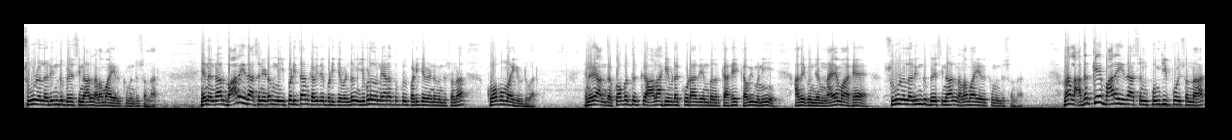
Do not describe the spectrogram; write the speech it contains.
சூழல் அறிந்து பேசினால் நலமாயிருக்கும் என்று சொன்னார். ஏனென்றால் பாரதிதாசனிடம் நீ இப்படித்தான் கவிதை படிக்க வேண்டும் இவ்வளவு நேரத்துக்குள் படிக்க வேண்டும் என்று சொன்னால் கோபமாகி விடுவார். எனவே அந்த கோபத்துக்கு ஆளாகிவிடக்கூடாது என்பதற்காக கவிமணி அதை கொஞ்சம் நயமாக சூழல் அறிந்து பேசினால் நலமாயிருக்கும் என்று சொன்னார். ஆனால் அதற்கே பாரதிதாசன் பொங்கி போய் சொன்னார்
